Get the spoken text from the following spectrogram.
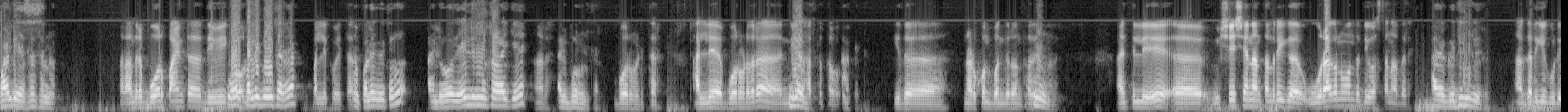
ಪಾಯಿಂಟ್ ಎಸ್ ಎಸ್ ಎನ್ ಅಂದ್ರೆ ಬೋರ್ ಪಾಯಿಂಟ್ ದೇವಿ ಪಲ್ಲಿಗೆ ಹೋಗ್ತಾರ ಪಲ್ಲಿಗೆ ಹೋಯ್ತಾರ. ಪಲ್ಲಿಗೆ ಹೋಗ್ತಾರ ಅಲ್ಲಿ ಎಲ್ಲಿ ನಿಲ್ತಾಳಕ್ಕೆ ಹಾ ಅಲ್ಲಿ ಬೋರ್ ಹೊಡಿತಾರ. ಬೋರ್ ಹೊಡಿತಾರ. ಅಲ್ಲೇ ಬೋರ್ ಹೊಡೆದ್ರ ನೀರ್ ಹತ್ತತಾವ ಇದ ನಡ್ಕೊಂಡ್ ಬಂದಿರೋಂತ ಅಂತ ಇಲ್ಲಿ ವಿಶೇಷ ಏನಂತಂದ್ರೆ ಈಗ ಊರಾಗನು ಒಂದು ದೇವಸ್ಥಾನ ಅದ ರೀ. ಅದ ಗದಿ ಗುಡಿ ರೀ. ಆ ಗದಗಿ ಗುಡಿ.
